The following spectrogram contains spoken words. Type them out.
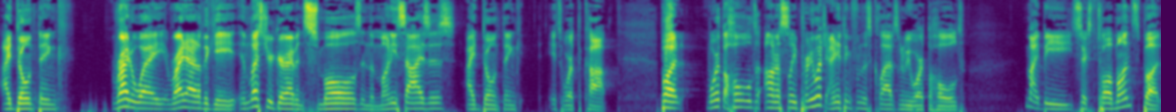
I don't think right away, right out of the gate, unless you're grabbing smalls and the money sizes, I don't think it's worth the cop. But worth the hold, honestly, pretty much anything from this collab is going to be worth the hold. Might be six to 12 months, but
